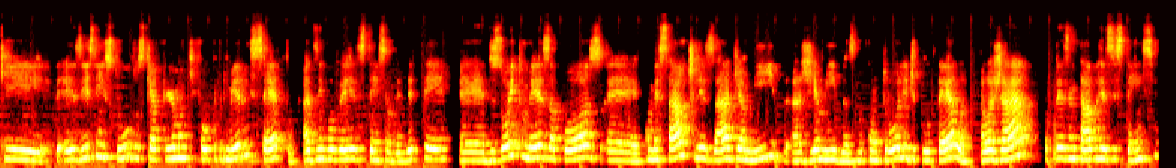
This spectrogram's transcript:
que existem estudos que afirmam que foi o primeiro inseto a desenvolver resistência ao DDT. É, 18 meses após é, começar a utilizar diamida, as diamidas no controle de Plutella, ela já apresentava resistência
